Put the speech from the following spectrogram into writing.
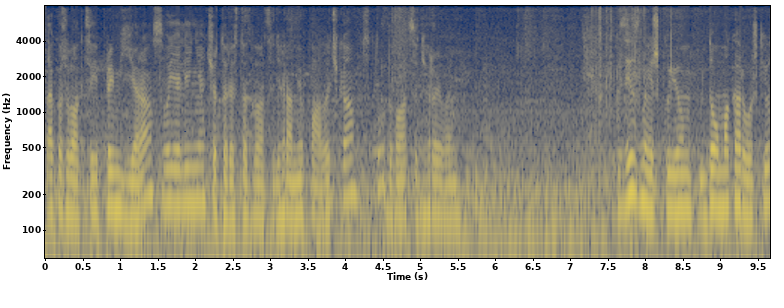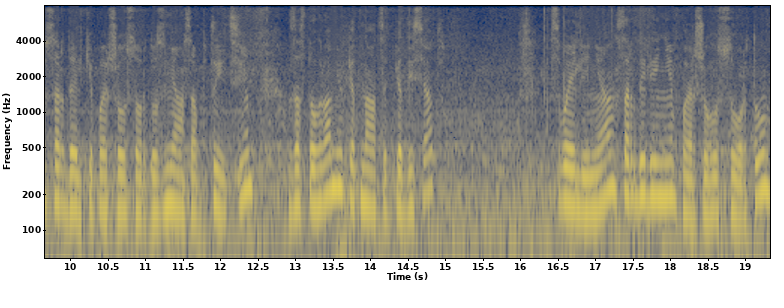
Також в акції прем'єра своя лінія 420 грамів паличка 120 гривень. Зі знижкою до макарошків сардельки першого сорту з м'яса птиці за 100 грамів 15,50. Своя лінія сарделіні першого сорту.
